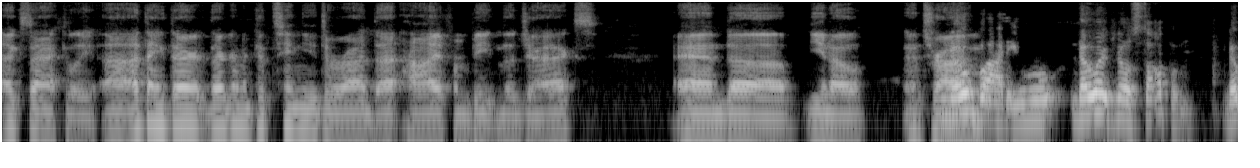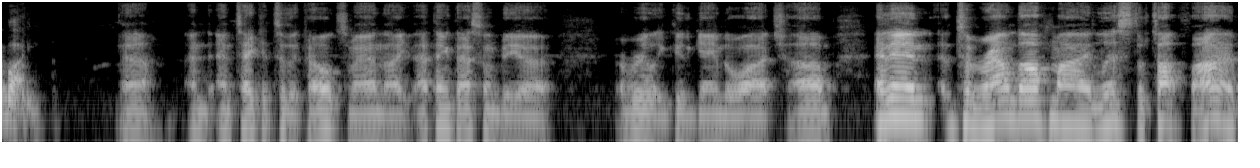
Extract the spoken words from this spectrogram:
exactly. Uh, I think they're they're going to continue to ride that high from beating the Jacks, and uh, you know, and try and- Nobody will. Nobody's gonna stop them. Nobody. yeah, and and take it to the Colts, man. Like I think that's going to be a a really good game to watch. Um, and then to round off my list of top five,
